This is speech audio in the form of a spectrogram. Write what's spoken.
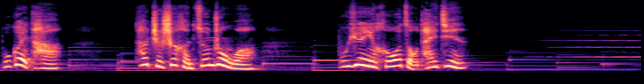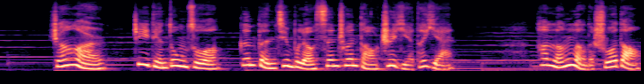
不怪他，他只是很尊重我，不愿意和我走太近。然而这点动作根本进不了森川岛之野的眼，他冷冷地说道：“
